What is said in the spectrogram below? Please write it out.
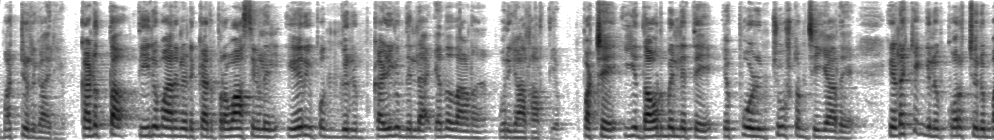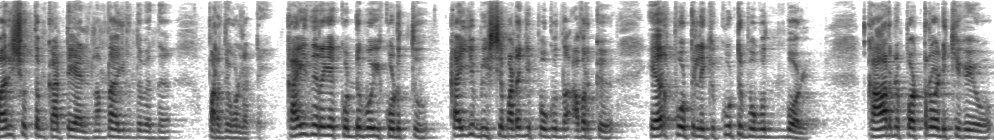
മറ്റൊരു കാര്യം. കടുത്ത തീരുമാനങ്ങൾ എടുക്കാൻ പ്രവാസികളിൽ ഏറി കഴിയുന്നില്ല എന്നതാണ് ഒരു യാഥാർത്ഥ്യം. പക്ഷേ ഈ ദൗർബല്യത്തെ എപ്പോഴും ചൂഷണം ചെയ്യാതെ ഇടയ്ക്കെങ്കിലും കുറച്ചൊരു മനുഷ്യത്വം കാട്ടിയാൽ നന്നായിരുന്നുവെന്ന് പറഞ്ഞുകൊള്ളട്ടെ. കൈ നിറയെ കൊണ്ടുപോയി കൊടുത്തു കൈ വീശി മടങ്ങിപ്പോകുന്ന അവർക്ക് എയർപോർട്ടിലേക്ക് കൂട്ടുപോകുമ്പോൾ കാറിന് പെട്രോൾ അടിക്കുകയോ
